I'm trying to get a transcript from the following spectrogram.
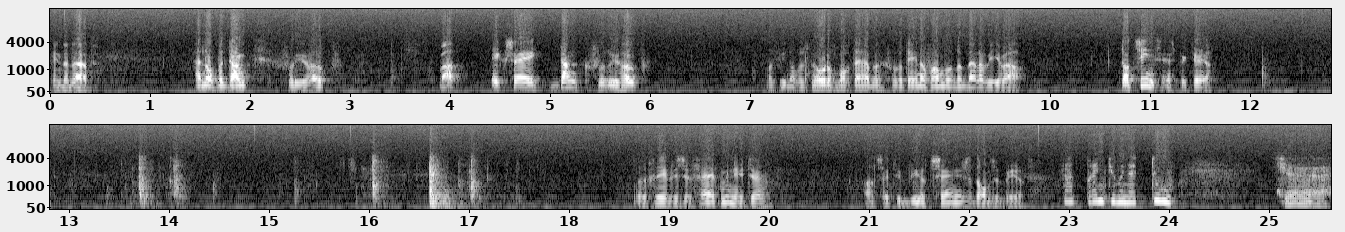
inderdaad. En nog bedankt voor uw hulp. Wat? Ik zei dank voor uw hulp. Als u nog eens nodig mocht hebben voor het een of ander, dan bellen we je wel. Tot ziens, inspecteur. We geven ze vijf minuten. Als ze uit de buurt zijn, is het onze beurt. waar brengt u me naartoe? Ja,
